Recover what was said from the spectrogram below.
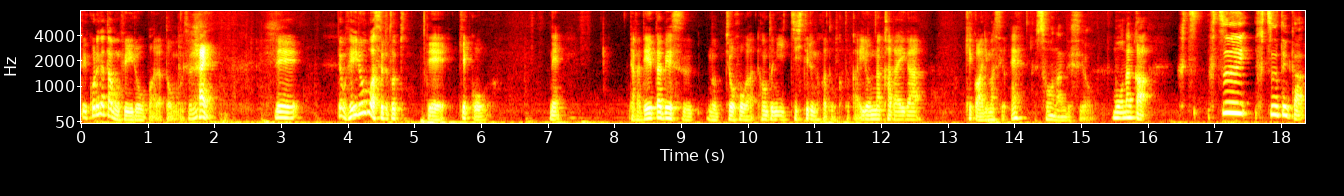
でこれが多分フェイルオーバーだと思うんですよね。はい。ででもフェイルオーバーする時って結構ねなんかデータベースの情報が本当に一致してるのかどうかとかいろんな課題が結構ありますよね。そうなんですよ。もうなんか普通普通普通というか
